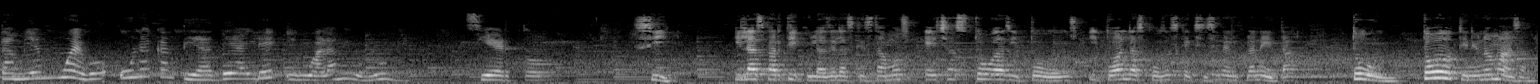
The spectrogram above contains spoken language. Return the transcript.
también muevo una cantidad de aire igual a mi volumen. ¿Cierto? Sí. Y las partículas de las que estamos hechas todas y todos y todas las cosas que existen en el planeta, todo, todo tiene una masa.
